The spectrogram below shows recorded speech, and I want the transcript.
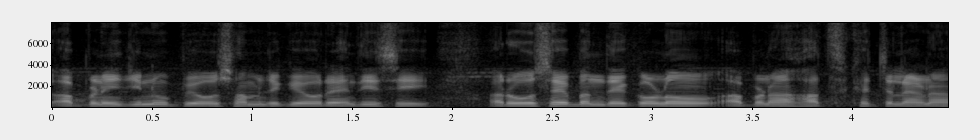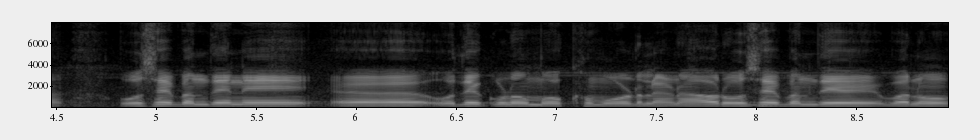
ਆਪਣੀ ਜਿਹਨੂੰ ਪਿਓ ਸਮਝ ਕੇ ਉਹ ਰਹਿੰਦੀ ਸੀ, ਔਰ ਉਸੇ ਬੰਦੇ ਕੋਲੋਂ ਆਪਣਾ ਹੱਥ ਖਿੱਚ ਲੈਣਾ, ਉਸੇ ਬੰਦੇ ਨੇ ਉਹਦੇ ਕੋਲੋਂ ਮੁੱਖ ਮੋੜ ਲੈਣਾ, ਔਰ ਉਸੇ ਬੰਦੇ ਵੱਲੋਂ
